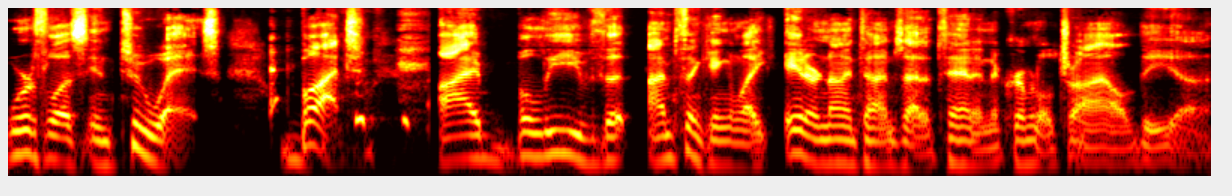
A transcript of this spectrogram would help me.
worthless in two ways. But I believe that I'm thinking like eight or nine times out of ten in a criminal trial, the uh,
